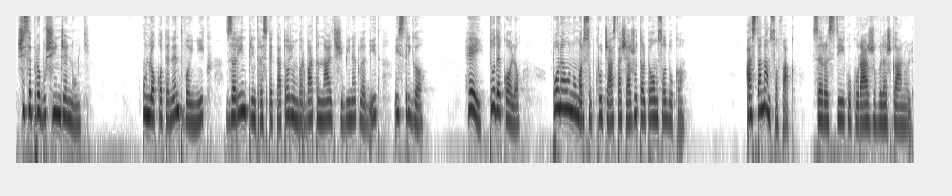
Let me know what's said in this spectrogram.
și se prăbuși în genunchi. Un locotenent voinic, zărind printre spectatori un bărbat înalt și bine clădit, îi strigă. Hei, tu de colo! Pune un număr sub crucea asta și ajută-l pe om să o ducă. Asta n-am să o fac, se răsti cu curaj vlășganul.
